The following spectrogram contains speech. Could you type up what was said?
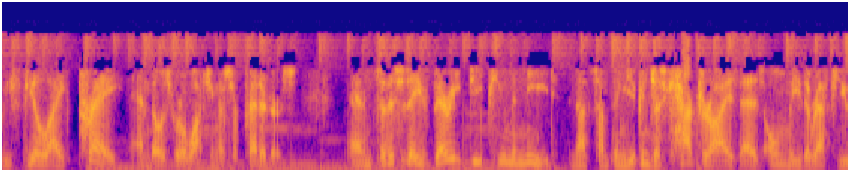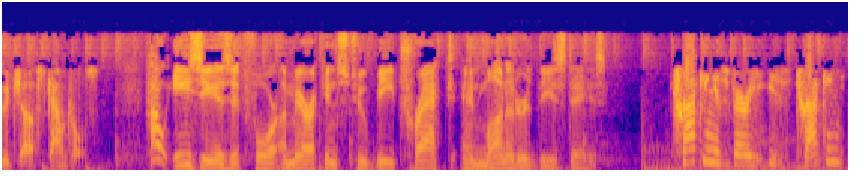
We feel like prey, and those who are watching us are predators. And so this is a very deep human need, not something you can just characterize as only the refuge of scoundrels. How easy is it for Americans to be tracked and monitored these days? Tracking is very easy. Tracking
